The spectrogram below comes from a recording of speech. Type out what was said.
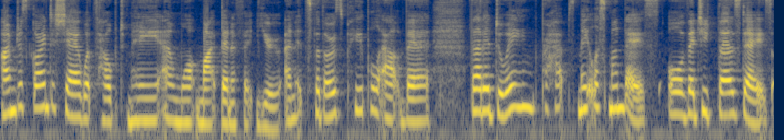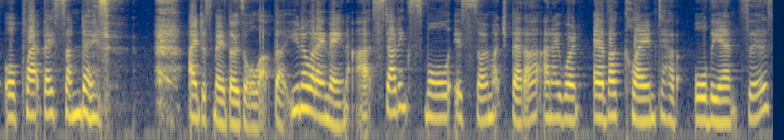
I'm just going to share what's helped me and what might benefit you. And it's for those people out there that are doing perhaps meatless Mondays or veggie Thursdays or plant based Sundays. I just made those all up, but you know what I mean. Uh, starting small is so much better, and I won't ever claim to have all the answers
